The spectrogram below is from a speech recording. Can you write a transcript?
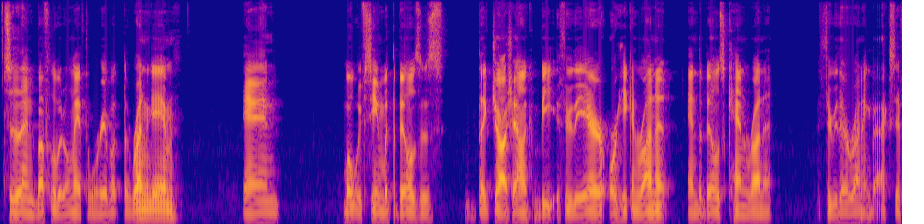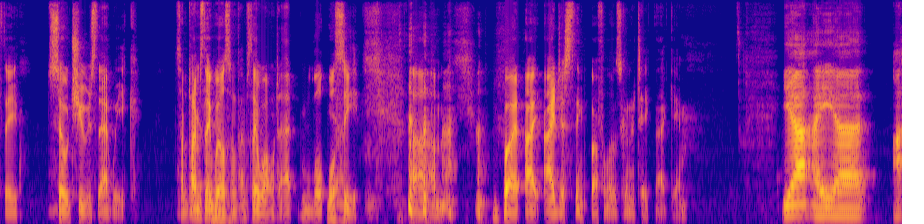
so then Buffalo would only have to worry about the run game. And what we've seen with the Bills is like Josh Allen can beat you through the air or he can run it, and the Bills can run it through their running backs if they so choose that week. Sometimes they will, sometimes they won't. Uh, We'll, we'll Yeah. see. Um, but I, I just think Buffalo is going to take that game. Yeah, I, uh, I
